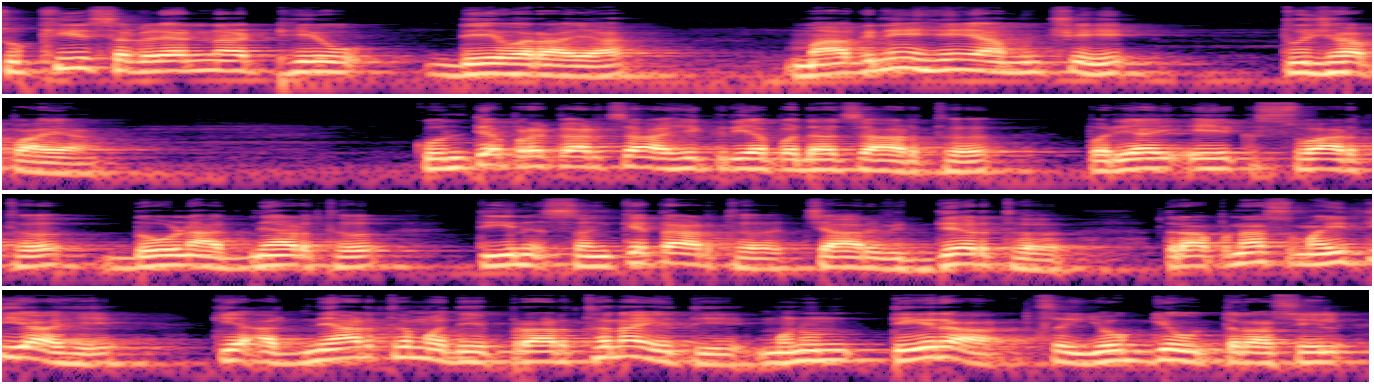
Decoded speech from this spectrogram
सुखी सगळ्यांना ठेव देवराया. मागणे हे आमचे तुझ्या पाया. कोणत्या प्रकारचा आहे क्रियापदाचा अर्थ? पर्याय एक स्वार्थ. दोन आज्ञार्थ. तीन संकेतार्थ. चार विद्यार्थ. तर आपणास माहिती आहे की आज्ञार्थमध्ये प्रार्थना येते म्हणून तेराचं योग्य उत्तर असेल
